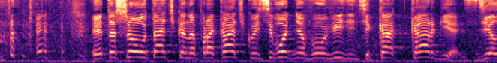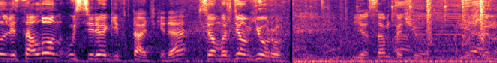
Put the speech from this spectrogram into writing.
Это шоу «Тачка на прокачку», и сегодня вы увидите, как Карги сделали салон у Сереги в тачке, да? Все, мы ждем Юру. Я сам хочу машину.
